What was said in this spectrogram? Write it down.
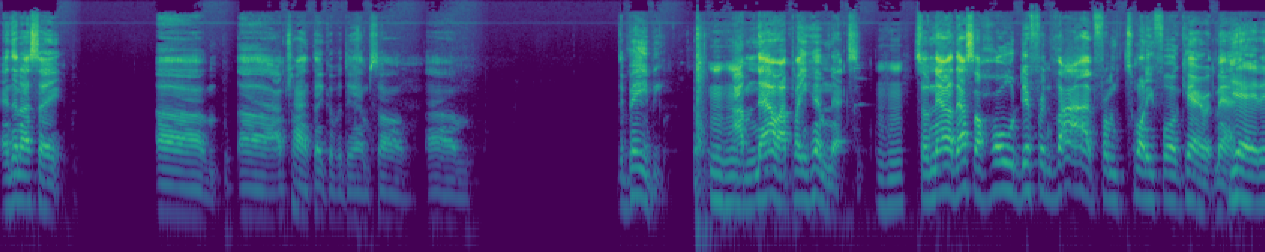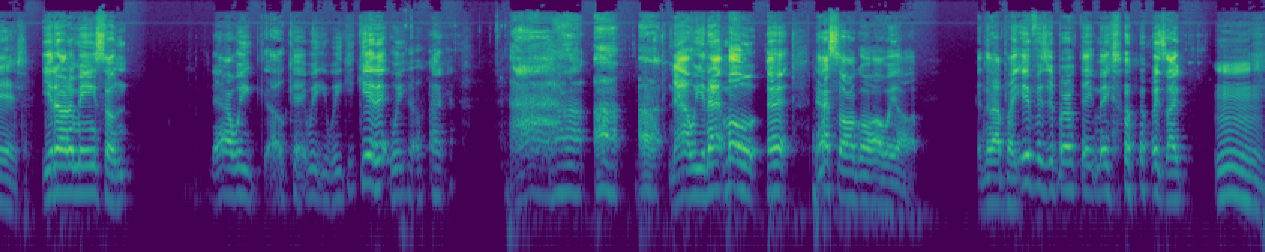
and then I say, um, uh, I'm trying to think of a damn song. Um, the baby. I'm now I play him next. So now that's a whole different vibe from 24 karat magic. Yeah, it is. You know what I mean? So now we okay, we we can get it. We go uh, ah, uh, uh. now we in that mode. Uh, that song go all the way off, and then I play "If It's Your Birthday" makes some noise. Like, mm.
